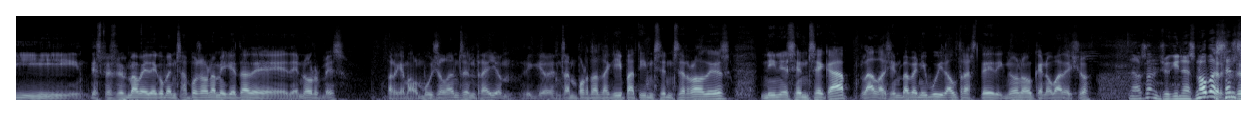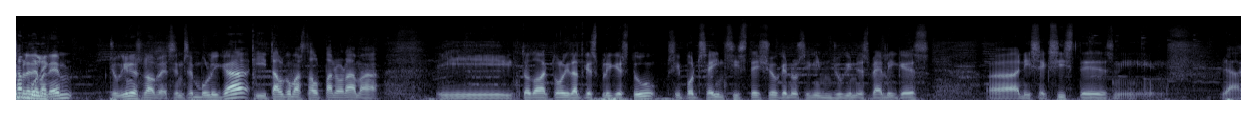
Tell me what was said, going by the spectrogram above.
I després vam haver de començar a posar una miqueta de, de normes, perquè amb el Mujol ens en rèiem. Dic, ens han portat aquí patins sense rodes, nines sense cap, clar, la gent va venir a buidar el traster. Dic, no, no, que no va d'això. No, són joguines noves sense embolicar. demanem joguines noves, sense embolicar, i tal com està el panorama i tota l'actualitat que expliques tu, si pot ser, insisteixo que no siguin joguines bèl·liques, eh, ni sexistes, ni... Ja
